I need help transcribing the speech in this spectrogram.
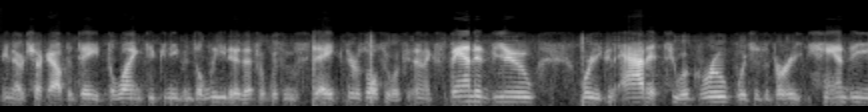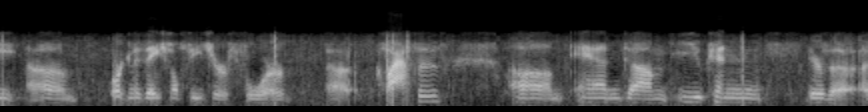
you know, check out the date, the length, you can even delete it if it was a mistake. There's also an expanded view where you can add it to a group, which is a very handy um, organizational feature for uh, classes. Um, and um, you can, there's a, a,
